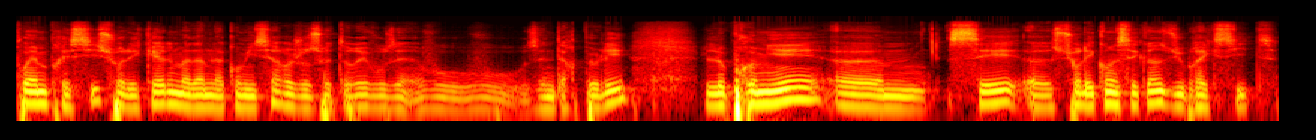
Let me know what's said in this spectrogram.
points précis sur lesquels, Madame la Commissaire, je souhaiterais vous, vous, interpeller. Le premier, c'est sur les conséquences du Brexit.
